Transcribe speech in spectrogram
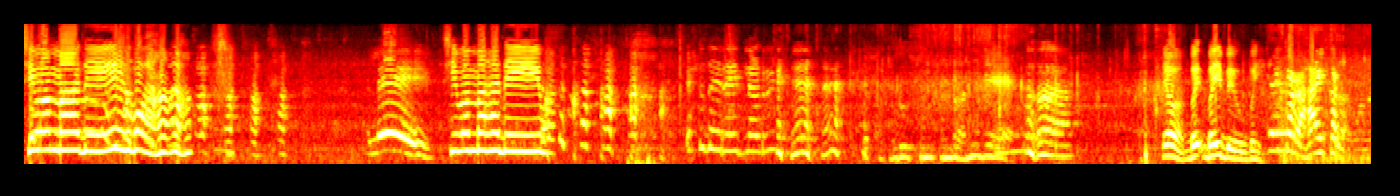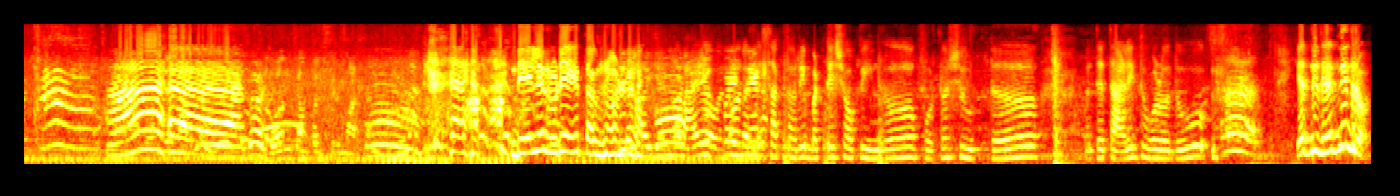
ಶಿವಮಹಾದೇವ. ಶಿವ ಶಿವಮಹಾದೇವ. ಎಷ್ಟು ಧೈರ್ಯ ಐತ್ ನೋಡ್ರಿ. ಯಾವ ಬೈ ಬೈ ಬೇವು ಬೈ. ಹಾಯ್ಕರ ಹಾಯ್ ಕರ. ಡೈಲಿ ರೂಢಿ ಆಗೈತಾವ ನೋಡಿ. ಸಾಕ್ತಾವ್ರಿ ಬಟ್ಟೆ ಶಾಪಿಂಗ್ ಫೋಟೋ ಶೂಟ್ ಮತ್ತೆ ತಾಳಿ ತಗೊಳ್ಳೋದು ಎದ್ ನಿಂದ್ರು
